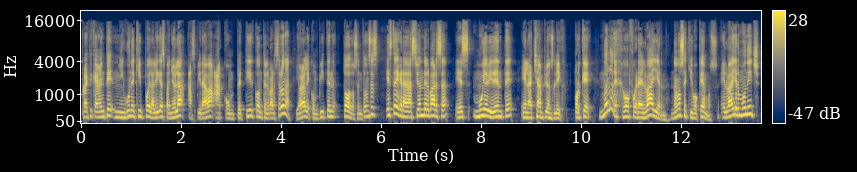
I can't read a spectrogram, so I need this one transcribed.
prácticamente ningún equipo de la Liga Española aspiraba a competir contra el Barcelona y ahora le compiten todos. Entonces, esta degradación del Barça es muy evidente en la Champions League. ¿Por qué? No lo dejó fuera el Bayern, no nos equivoquemos. El Bayern Múnich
